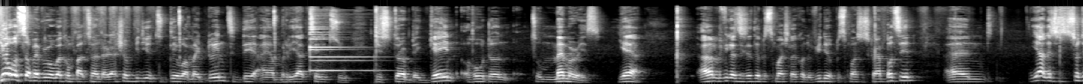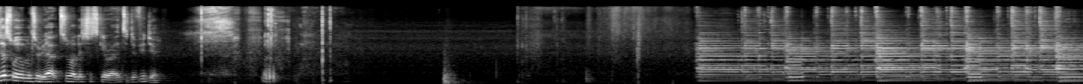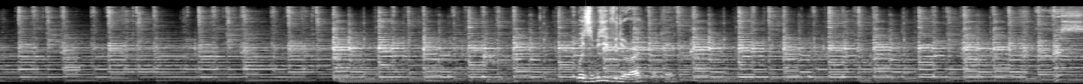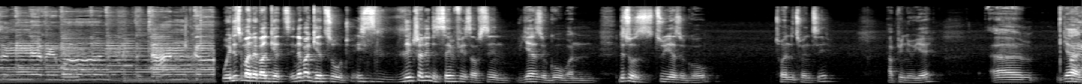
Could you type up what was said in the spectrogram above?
Yo, what's up, everyone? Welcome back to another reaction video. Today, what am I doing? Today, I am reacting to Disturbed again. Hold on to memories. Yeah. Um, if you guys decided to smash like on the video, please smash subscribe button. And yeah, let's just suggest what you want me to react to, and let's just get right into the video. Wait, it's a music video, right? Okay. Listen, everyone, the time comes. Wait, this man never gets he never gets old. It's literally the same face I've seen years ago when this was two years ago, 2020. Happy New Year. Um yeah.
